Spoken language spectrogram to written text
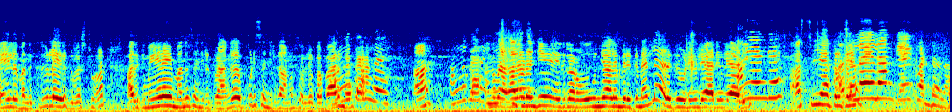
மேலே வந்து கீழே இருக்கு ரெஸ்டாரண்ட் அதுக்கு மேலேயும் வந்து செஞ்சுருக்காங்க எப்படி செஞ்சுருக்காங்கன்னு சொல்லியிருக்கா பாருங்க. அதோட இதுல ஊஞ்சாலும் இருக்கு. நல்லா இருக்கு. இப்படி விளையாடி விளையாடி. கேக் வெட்டலாம்.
